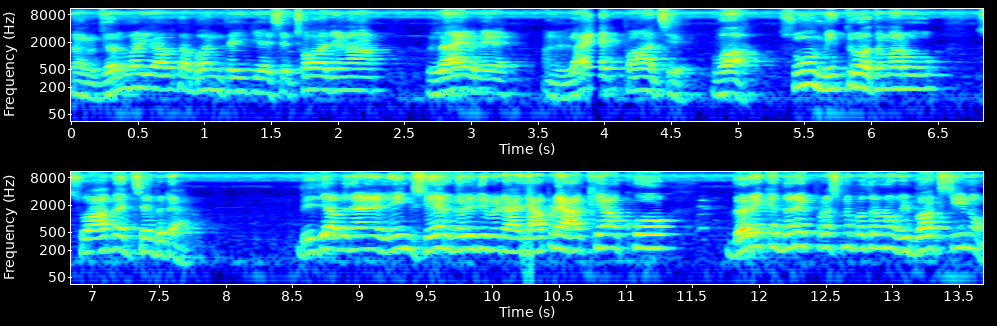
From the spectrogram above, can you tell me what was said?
ચાલો જર્મરી આવતા બંધ થઈ ગયા છે. છ જણા લાઈવ હે અને લાઈક પાંચ છે વાહ. શું મિત્રો, તમારું સ્વાગત છે બેટા. બીજા બધાને લિંક શેર કરી દીધી બેટા. આજે આપણે આખે આખો દરેકે દરેક પ્રશ્નપત્રનો વિભાગ સીનો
